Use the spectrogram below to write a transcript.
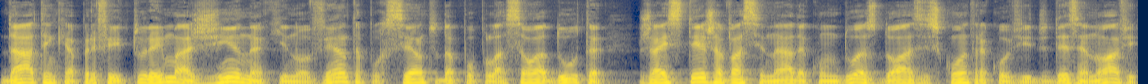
data em que a Prefeitura imagina que 90% da população adulta já esteja vacinada com duas doses contra a Covid-19,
